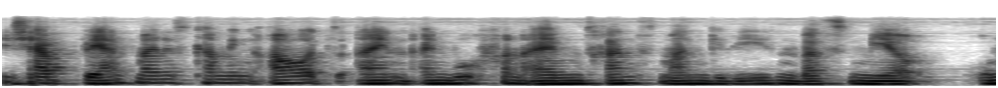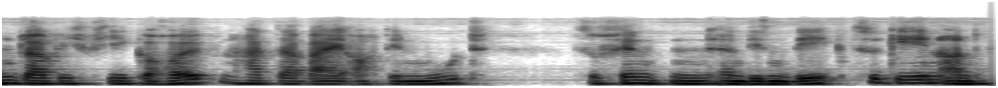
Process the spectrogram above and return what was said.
ich habe während meines Coming Out ein, ein Buch von einem Transmann gelesen, was mir unglaublich viel geholfen hat, dabei auch den Mut zu finden, in diesen Weg zu gehen und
